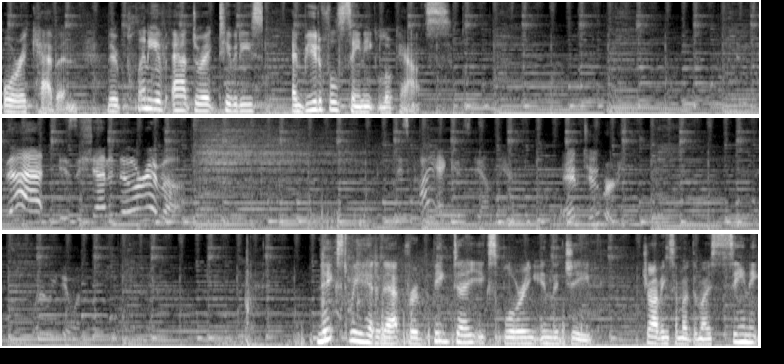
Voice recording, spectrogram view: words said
or a cabin. There are plenty of outdoor activities and beautiful scenic lookouts. Next, we headed out for a big day exploring in the Jeep, driving some of the most scenic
